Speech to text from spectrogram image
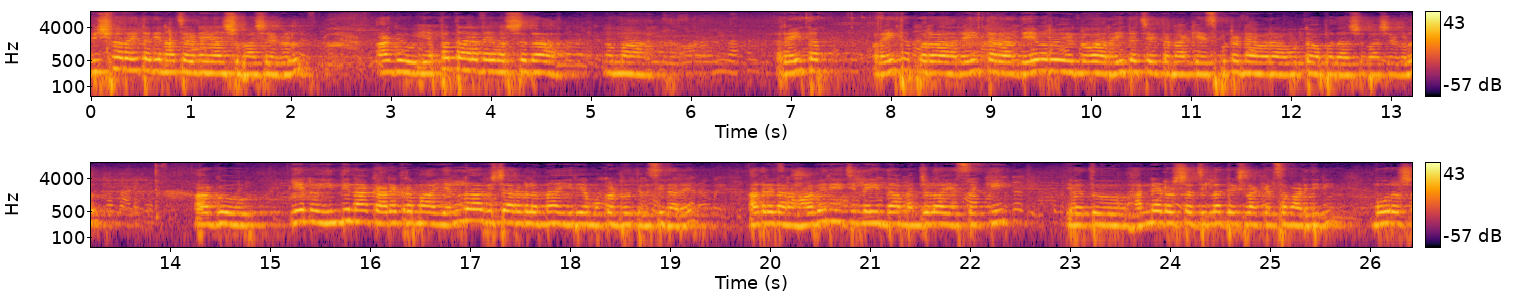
ವಿಶ್ವ ರೈತ ದಿನಾಚರಣೆಯ ಶುಭಾಶಯಗಳು. ಹಾಗೂ ಎಪ್ಪತ್ತಾರನೇ ವರ್ಷದ ನಮ್ಮ ರೈತ ರೈತ ರೈತರ ದೇವರು ಎನ್ನುವ ರೈತ ಚೇತನ ಕೆ ಎಸ್ ಪುಟ್ಟಣ್ಣವರ ಹುಟ್ಟುಹಬ್ಬದ ಶುಭಾಶಯಗಳು. ಹಾಗೂ ಏನು ಇಂದಿನ ಕಾರ್ಯಕ್ರಮ ಎಲ್ಲ ವಿಚಾರಗಳನ್ನು ಹಿರಿಯ ಮುಖಂಡರು ತಿಳಿಸಿದ್ದಾರೆ. ಆದರೆ ನಾನು ಹಾವೇರಿ ಜಿಲ್ಲೆಯಿಂದ ಮಂಜುಳಾ ಎಸ್ ಅಕ್ಕಿ ಇವತ್ತು ಹನ್ನೆರಡು ವರ್ಷ ಜಿಲ್ಲಾಧ್ಯಕ್ಷರಾಗಿ ಕೆಲಸ ಮಾಡಿದ್ದೀನಿ. ಮೂರು ವರ್ಷ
